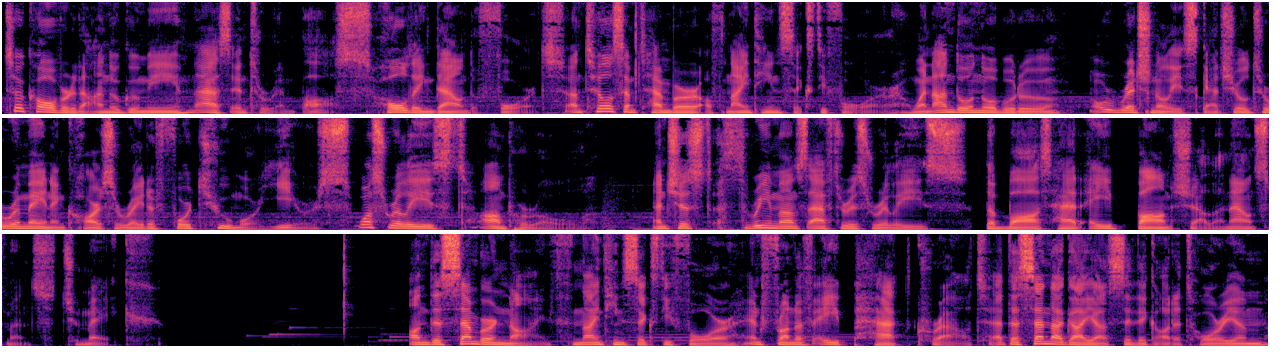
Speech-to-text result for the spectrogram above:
took over the Andogumi as interim boss, holding down the fort until September of 1964, when Ando Noboru, originally scheduled to remain incarcerated for two more years, was released on parole. And just three months after his release, the boss had a bombshell announcement to make. On December 9th, 1964, in front of a packed crowd at the Sendagaya Civic Auditorium,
